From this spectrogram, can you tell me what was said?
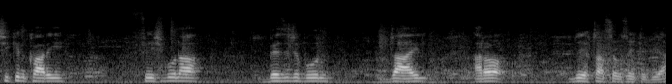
chicken curry fish bhuna vegetable dal আরও দুই একটা আছে ওইটা দিয়া।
